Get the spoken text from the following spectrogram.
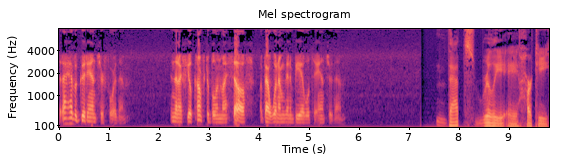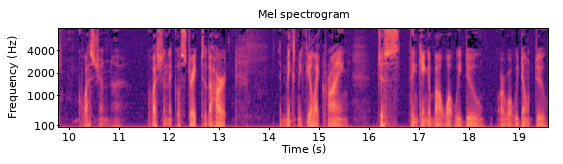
that I have a good answer for them and that I feel comfortable in myself about what I'm going to be able to answer them. That's really a hearty question, a question that goes straight to the heart. It makes me feel like crying just thinking about what we do or what we don't do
